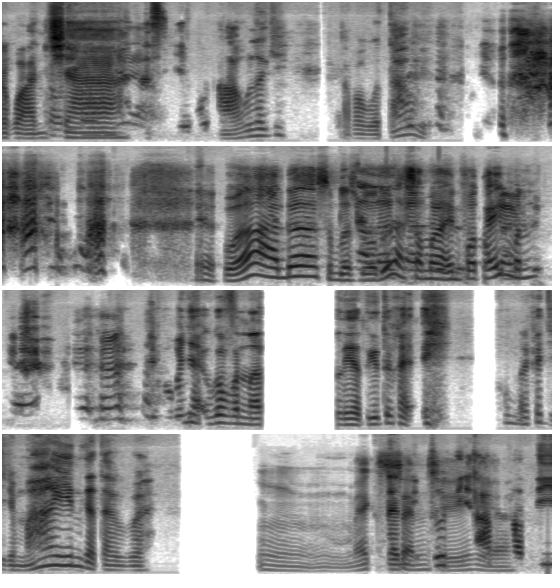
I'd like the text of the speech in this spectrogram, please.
Irwansyah. Ya, gue tahu lagi. Apa gue tahu ya? Wah, ada 11 12 sama infotainment. ya, pokoknya gue pernah lihat gitu kayak eh kok mereka jadi main kata gue. Hmm, make Dan sense itu sih, di-upload di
